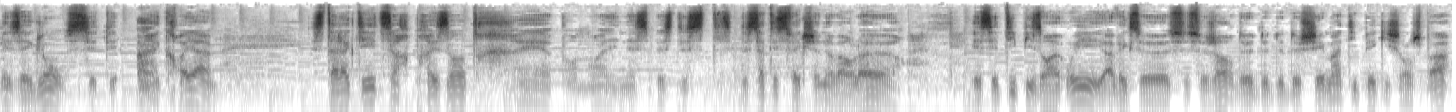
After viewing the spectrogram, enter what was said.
Les aiglons, c'était incroyable. Stalactite, ça représenterait pour moi une espèce de, de satisfaction avant l'heure. Et ces types, ils ont, oui, avec ce, genre de, schéma typé qui change pas,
